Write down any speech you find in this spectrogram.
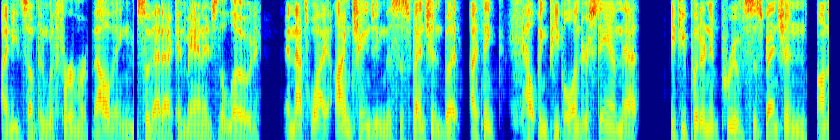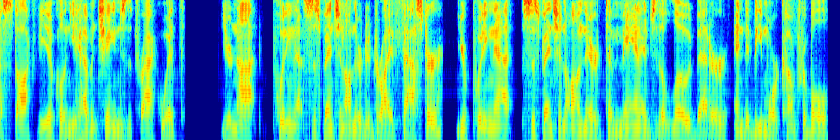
I need something with firmer valving so that I can manage the load. And that's why I'm changing the suspension. But I think helping people understand that if you put an improved suspension on a stock vehicle and you haven't changed the track width, you're not putting that suspension on there to drive faster. You're putting that suspension on there to manage the load better and to be more comfortable.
